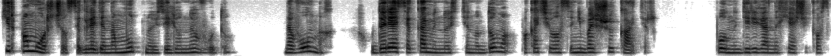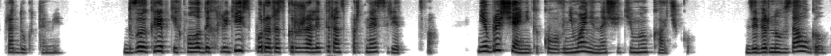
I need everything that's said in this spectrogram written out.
Кир поморщился, глядя на мутную зеленую воду. На волнах, ударяясь о каменную стену дома, покачивался небольшой катер, полный деревянных ящиков с продуктами. Двое крепких молодых людей споро разгружали транспортное средство, не обращая никакого внимания на ощутимую качку. Завернув за угол,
